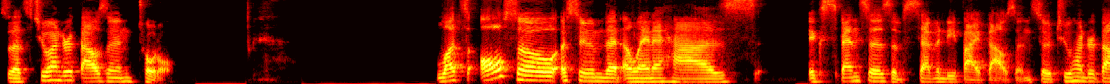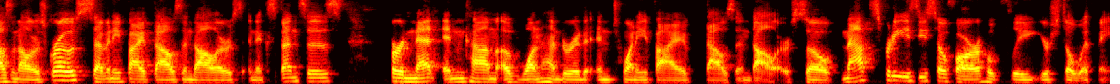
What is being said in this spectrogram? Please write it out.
So that's 200000 total let's also assume that alana has expenses of 75000 so $200000 gross $75000 in expenses for net income of $125,000. So math's pretty easy so far. Hopefully you're still with me.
